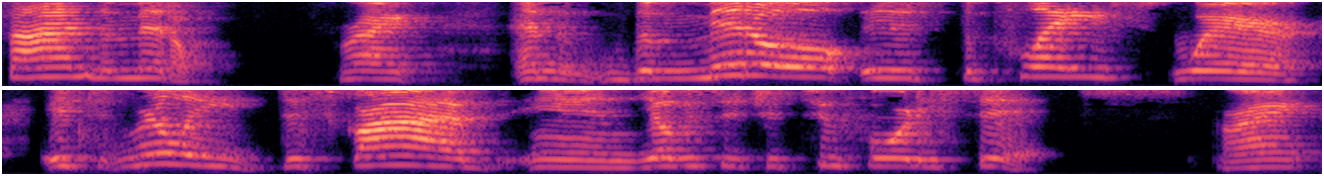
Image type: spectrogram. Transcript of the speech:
Find the middle, right? And the, the middle is the place where it's really described in Yoga Sutra 246, right?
